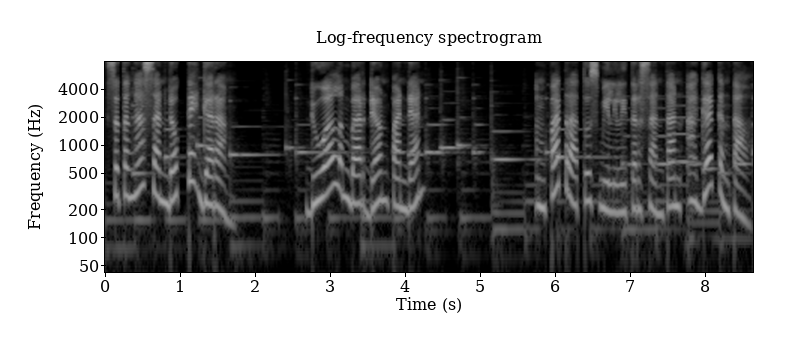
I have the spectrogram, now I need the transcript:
setengah sendok teh garam, 2 lembar daun pandan, 400 ml santan agak kental.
